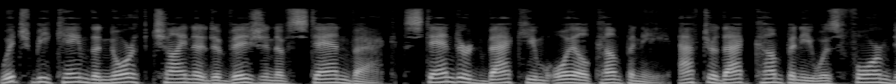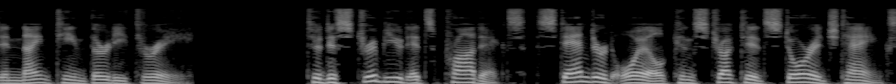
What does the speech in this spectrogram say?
which became the North China Division of Stanvac, Standard Vacuum Oil Company, after that company was formed in 1933. To distribute its products, Standard Oil constructed storage tanks,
